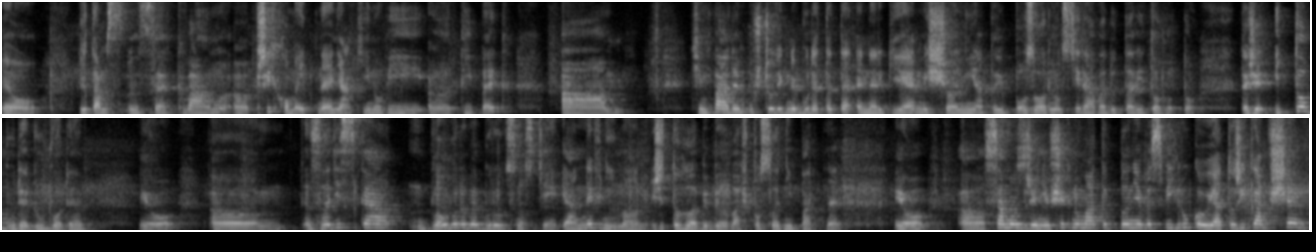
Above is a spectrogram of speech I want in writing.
jo, že tam se k vám uh, přichomejtne nějaký nový týpek a tím pádem už tolik nebudete té energie, myšlení a té pozornosti dávat do tady tohoto. Takže i to bude důvodem, jo, Um, z hlediska dlouhodobé budoucnosti já nevnímám, že tohle by byl váš poslední partner. Jo, samozřejmě všechno máte plně ve svých rukou, já to říkám všem.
